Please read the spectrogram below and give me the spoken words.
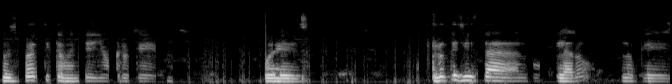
Pues prácticamente yo creo que pues creo que sí está algo claro lo que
